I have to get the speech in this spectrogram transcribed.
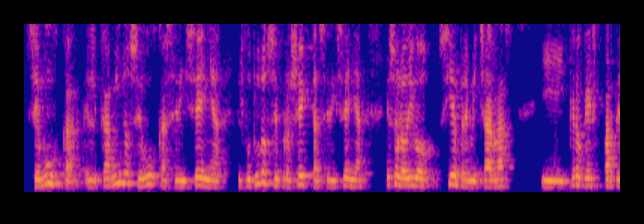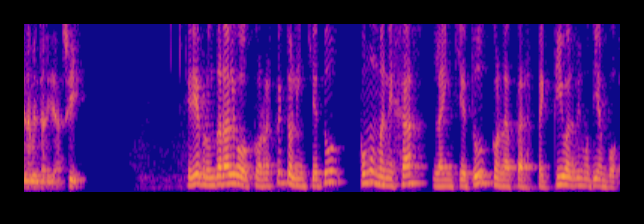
se busca, el camino se busca, se diseña, el futuro se proyecta, se diseña. Eso lo digo siempre en mis charlas y creo que es parte de la mentalidad, sí. Quería preguntar algo con respecto a la inquietud. ¿Cómo manejas la inquietud con la perspectiva al mismo tiempo?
